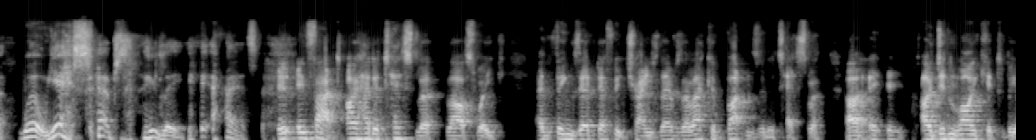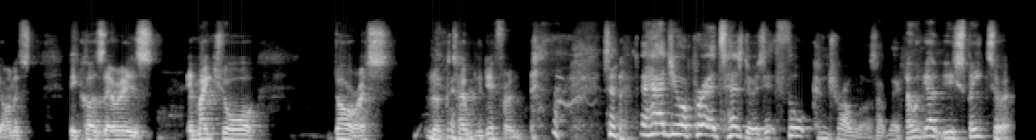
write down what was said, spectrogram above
Uh, well, yes, absolutely. it In, in, fact, I had a Tesla last week, and things have definitely changed. There was a lack of buttons in a Tesla. Uh, it, it, I didn't like it, to be honest, because there is. It makes your Doris look totally different. So, how do you operate a Tesla? Is it thought control or something? Oh, yeah, you speak to it.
